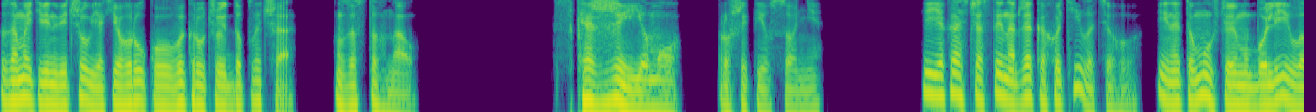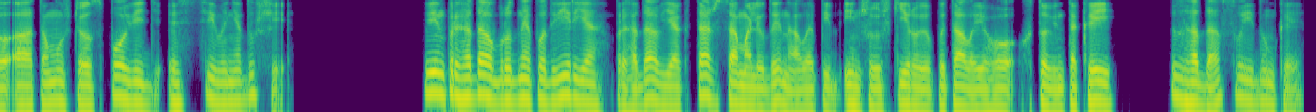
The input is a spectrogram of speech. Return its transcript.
Замить він відчув, як його руку викручують до плеча, застогнав. Скажи йому, прошипів Сонні. І якась частина Джека хотіла цього, і не тому, що йому боліло, а тому, що сповідь зцілення душі. Він пригадав брудне подвір'я, пригадав, як та ж сама людина, але під іншою шкірою питала його, хто він такий, згадав свої думки.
